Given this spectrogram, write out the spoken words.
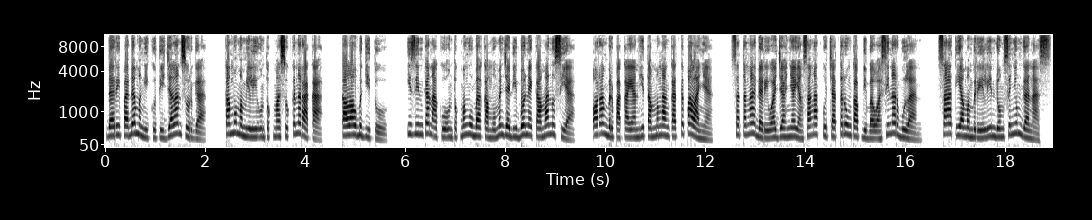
Daripada mengikuti jalan surga, kamu memilih untuk masuk ke neraka. Kalau begitu, izinkan aku untuk mengubah kamu menjadi boneka manusia. Orang berpakaian hitam mengangkat kepalanya. Setengah dari wajahnya yang sangat pucat terungkap di bawah sinar bulan. Saat ia memberi Lindung senyum ganas.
